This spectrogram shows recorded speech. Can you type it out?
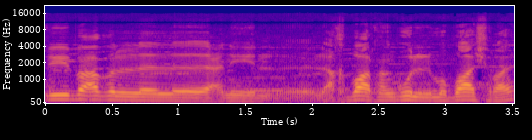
في بعض ال يعني الأخبار خلينا نقول المباشرة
